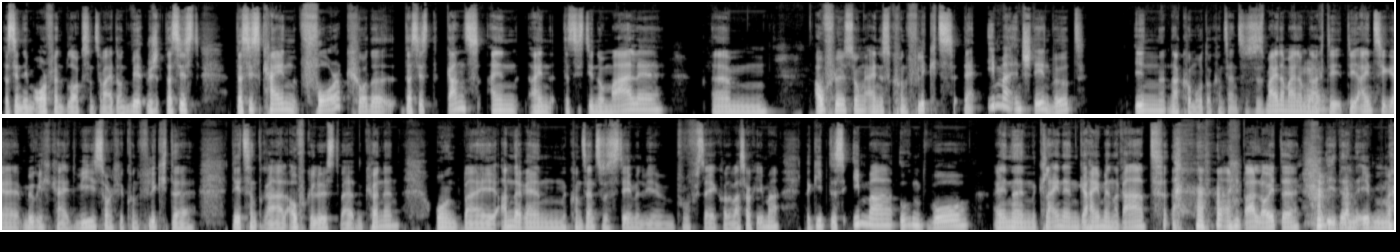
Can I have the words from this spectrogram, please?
das sind eben Orphan-Blocks und so weiter. Und wir, das, ist, das ist kein Fork oder das ist ganz ein, ein das ist die normale ähm, Auflösung eines Konflikts, der immer entstehen wird in Nakamoto-Konsensus. Das ist meiner Meinung nach die, die einzige Möglichkeit, wie solche Konflikte dezentral aufgelöst werden können. Und bei anderen Konsensussystemen wie im Proof of Stake oder was auch immer, da gibt es immer irgendwo einen kleinen geheimen Rat, ein paar Leute, die dann eben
